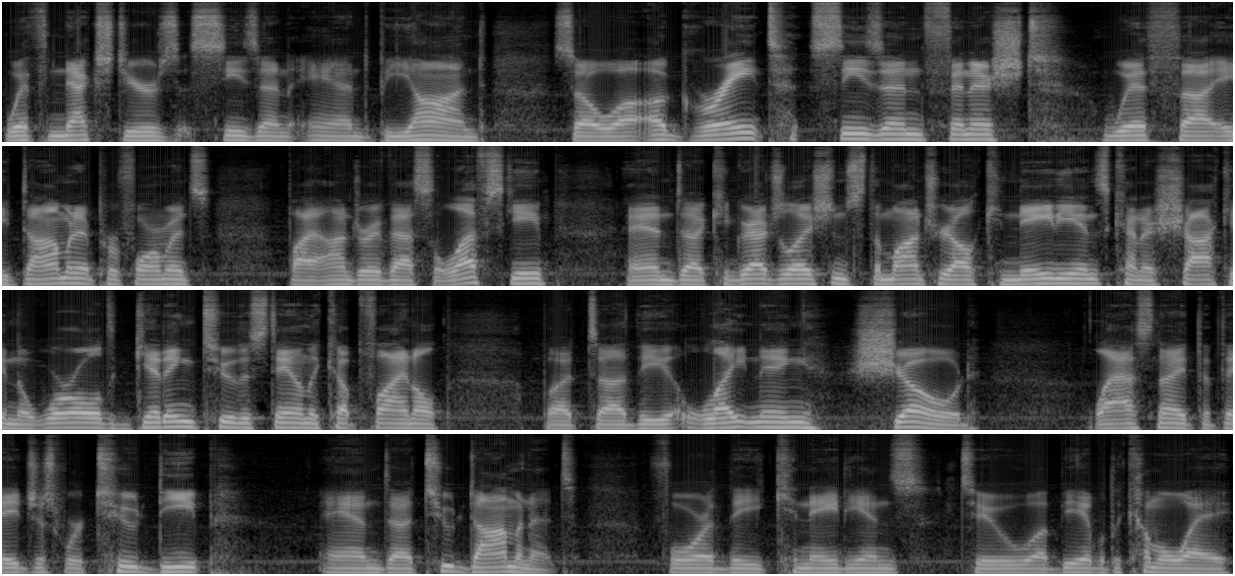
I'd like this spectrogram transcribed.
with next year's season and beyond. So, uh, a great season finished with uh, a dominant performance by Andrei Vasilevskiy. And uh, congratulations to the Montreal Canadiens, kind of shocking the world, getting to the Stanley Cup final. But uh, the Lightning showed last night that they just were too deep and uh, too dominant for the Canadiens to uh, be able to come away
